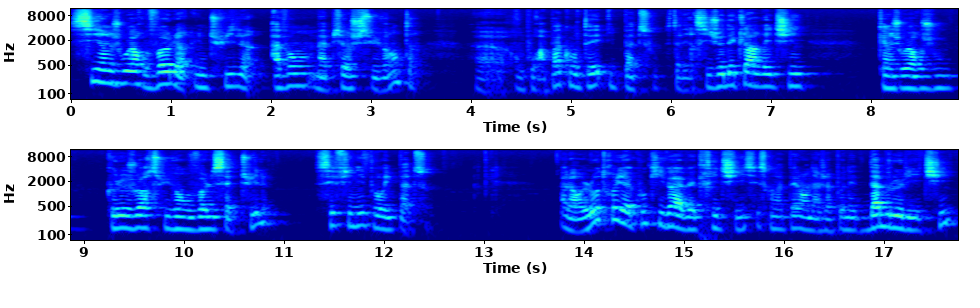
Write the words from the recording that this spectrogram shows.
si un joueur vole une tuile avant ma pioche suivante, euh, on ne pourra pas compter Ippatsu. C'est-à-dire si je déclare Richie qu'un joueur joue, que le joueur suivant vole cette tuile, c'est fini pour Ippatsu. Alors l'autre Yaku qui va avec Richie, c'est ce qu'on appelle en japonais Double Richie.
